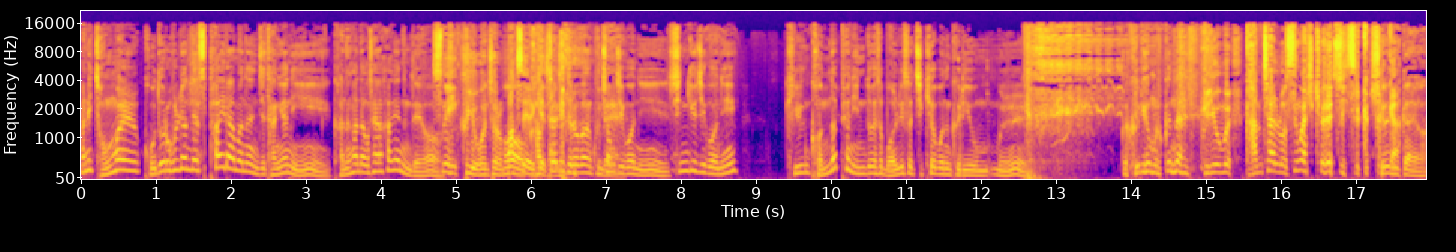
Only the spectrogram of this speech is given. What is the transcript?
아니 정말 고도로 훈련된 스파이라면은 이제 당연히 가능하다고 생각하겠는데요. 스네이크 요원처럼 어, 박스에 이렇게 갑자기 잘- 들어간 구청 네. 직원이 신규 직원이 길 건너편 인도에서 멀리서 지켜보는 그리움을 그 그리움으로 끝날 그리움을 감찰로 승화시켜낼 수 있을 것인가. 그러니까요.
